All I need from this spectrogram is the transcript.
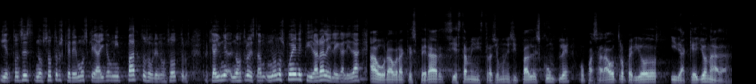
entonces nosotros queremos que haya un impacto sobre nosotros, porque hay nosotros estamos, no nos pueden tirar a la ilegalidad. Ahora habrá que esperar si esta administración municipal les cumple o pasará otro periodo y de aquello nada.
